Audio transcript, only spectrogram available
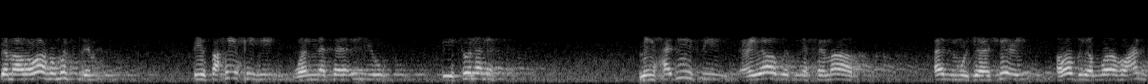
كما رواه مسلم في صحيحه والنسائي في سننه من حديث عياض بن حمار المجاشعي رضي الله عنه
